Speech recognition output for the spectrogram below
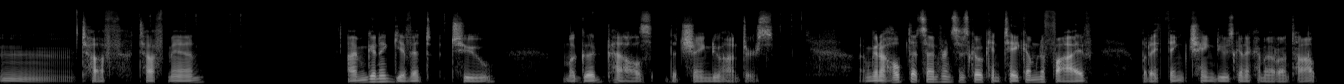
Mm, tough, tough man. I'm going to give it to my good pals, the Chengdu Hunters. I'm going to hope that San Francisco can take them to five, but I think Chengdu is going to come out on top.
